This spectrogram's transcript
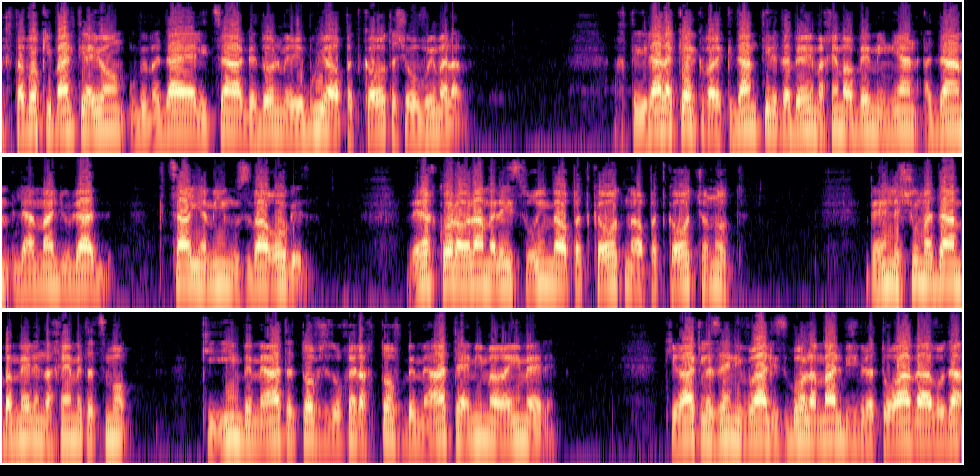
מכתבו קיבלתי היום, ובוודאי היה לי צער גדול מריבוי ההרפתקאות אשר עוברים עליו. אך תהילה לקל כבר הקדמתי לדבר עמכם הרבה מעניין אדם לעמל יולד, קצר ימים ושבע רוגז, ואיך כל העולם מלא ייסורים בהרפתקאות מהרפתקאות שונות. ואין לשום אדם במה לנחם את עצמו, כי אם במעט הטוב שזוכה לחטוף במעט הימים הרעים האלה. כי רק לזה נברא לסבול עמל בשביל התורה והעבודה.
